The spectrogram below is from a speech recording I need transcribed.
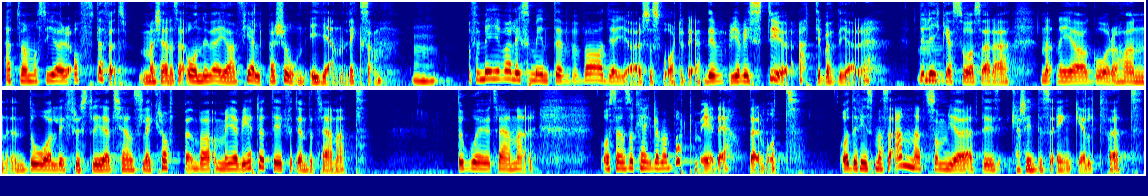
att man måste göra det ofta för att man känner så här, åh nu är jag en fjällperson igen, liksom. Och för mig var liksom inte vad jag gör så svårt i det. det. Jag visste ju att jag behövde göra det. Det är lika så, så här, när jag går och har en, dålig, frustrerad känsla i kroppen, bara, men jag vet ju att det är för att jag inte har tränat. Då går jag och tränar. Och sen så kan jag glömma bort mig i det däremot. Och det finns massa annat som gör att det kanske inte är så enkelt för att,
